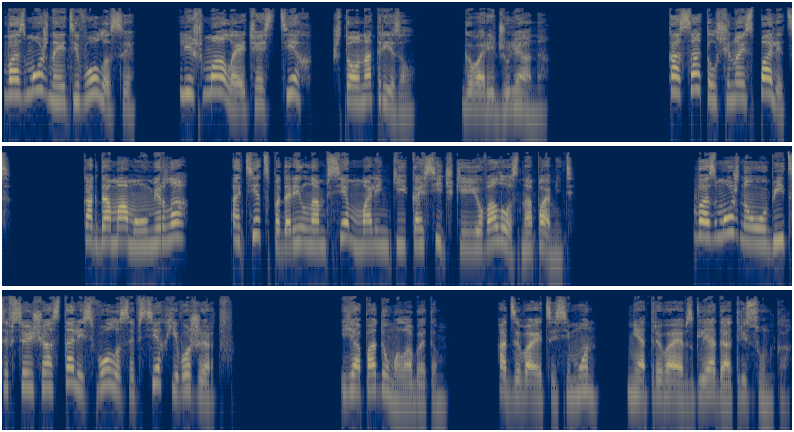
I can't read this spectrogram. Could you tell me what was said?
«Возможно, эти волосы — лишь малая часть тех, что он отрезал», — говорит Джулиана. Коса толщиной с палец. Когда мама умерла, отец подарил нам всем маленькие косички ее волос на память. Возможно, у убийцы все еще остались волосы всех его жертв. Я подумал об этом, отзывается Симон, не отрывая взгляда от рисунка.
